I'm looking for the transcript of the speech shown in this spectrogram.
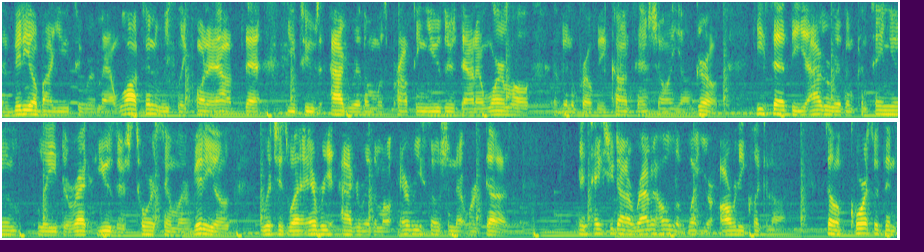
A video by YouTuber Matt Watson recently pointed out that YouTube's algorithm was prompting users down a wormhole of inappropriate content showing young girls. He said the algorithm continually directs users towards similar videos which is what every algorithm on every social network does. It takes you down a rabbit hole of what you're already clicking on. So, of course, within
